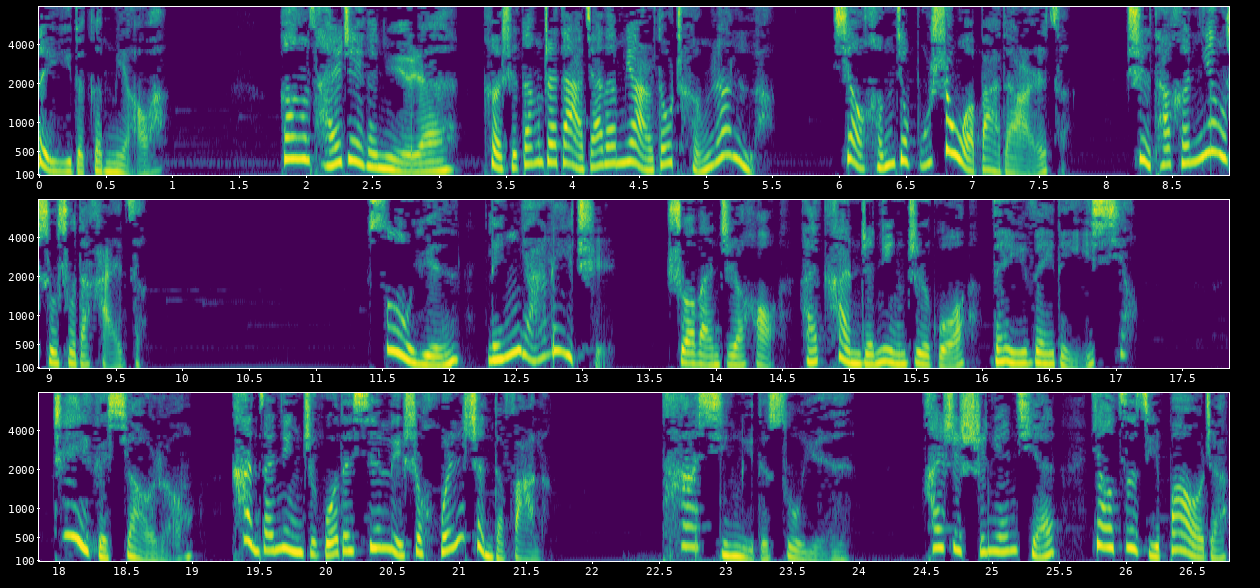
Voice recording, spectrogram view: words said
唯一的根苗啊？刚才这个女人可是当着大家的面都承认了，小恒就不是我爸的儿子，是他和宁叔叔的孩子。素云伶牙俐齿，说完之后，还看着宁志国微微的一笑。这个笑容看在宁志国的心里是浑身的发冷，他心里的素云，还是十年前要自己抱着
